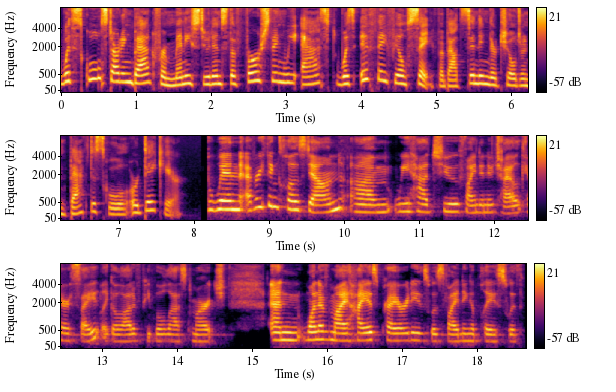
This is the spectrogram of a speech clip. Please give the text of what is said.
With school starting back for many students, the first thing we asked was if they feel safe about sending their children back to school or daycare. When everything closed down, um, we had to find a new childcare site, like a lot of people last March. And one of my highest priorities was finding a place with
